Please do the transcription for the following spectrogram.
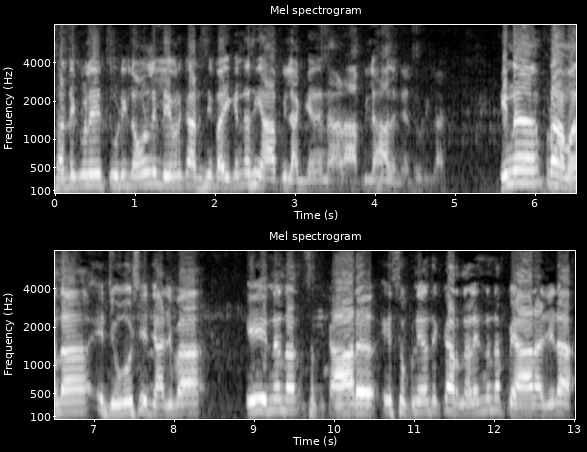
ਸਾਡੇ ਕੋਲੇ ਤੂੜੀ ਲਾਉਣ ਲਈ ਲੇਬਰ ਘੱਟ ਸੀ ਬਾਈ ਕਹਿੰਦਾ ਅਸੀਂ ਆਪ ਹੀ ਲੱਗ ਗਏ ਨੇ ਨਾਲ ਆਪ ਹੀ ਲਹਾ ਦਿੰਦੇ ਆ ਤੂੜੀ ਲਾ ਕੇ। ਇਹਨਾਂ ਭਰਾਵਾਂ ਦਾ ਇਹ ਜੋਸ਼ ਇਹ ਜਜ਼ਬਾ ਇਹ ਇਹਨਾਂ ਦਾ ਸਤਿਕਾਰ, ਇਹ ਸੁਪਨਿਆਂ ਦੇ ਘਰ ਨਾਲ ਇਹਨਾਂ ਦਾ ਪਿਆਰ ਆ ਜਿਹੜਾ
